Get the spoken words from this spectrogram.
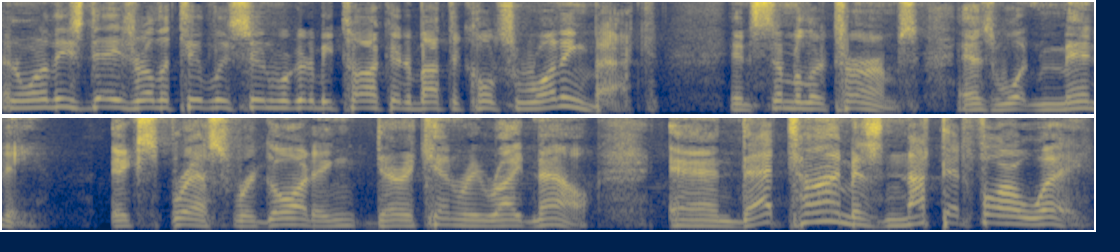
And one of these days, relatively soon, we're going to be talking about the Colts running back in similar terms as what many express regarding Derrick Henry right now. And that time is not that far away.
